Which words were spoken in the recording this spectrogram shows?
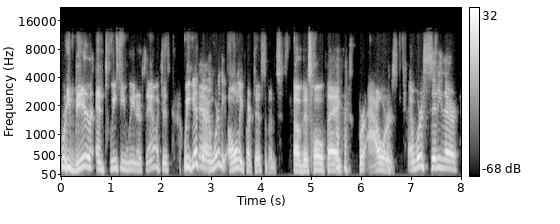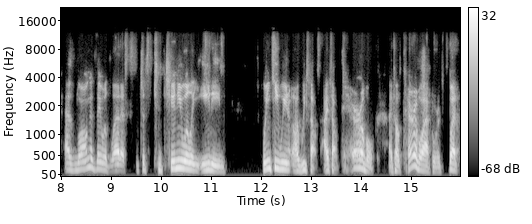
free beer and Twinkie Wiener sandwiches. We get there Yeah. and we're the only participants of this whole thing for hours. And we're sitting there as long as they would let us, just continually eating Twinkie Wiener. uh, we felt, I felt terrible. I felt terrible afterwards. But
